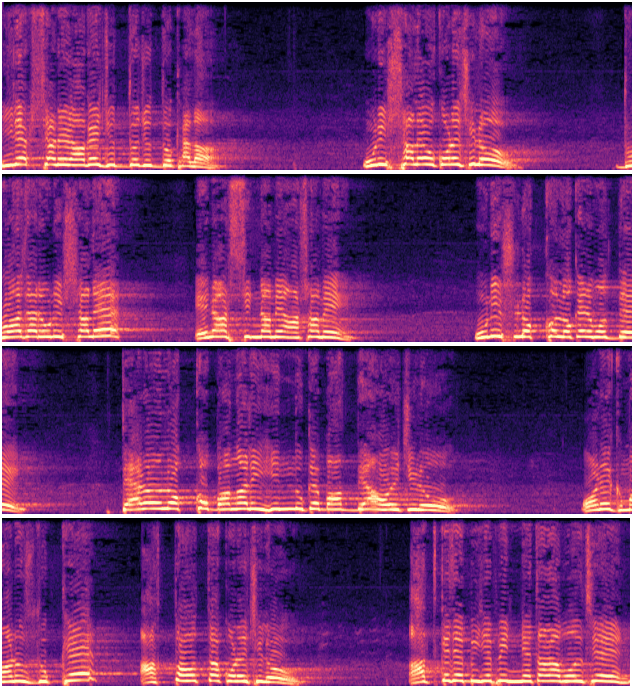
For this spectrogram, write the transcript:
ইলেকশনের আগে যুদ্ধ যুদ্ধ খেলা। উনিশ সালেও করেছিল। দু হাজার উনিশ সালে এনআরসির নামে আসামে উনিশ লক্ষ লোকের মধ্যে তেরো লক্ষ বাঙালি হিন্দুকে বাদ দেওয়া হয়েছিল। অনেক মানুষ দুঃখে আত্মহত্যা করেছিল। আজকে যে বিজেপির নেতারা বলছেন,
